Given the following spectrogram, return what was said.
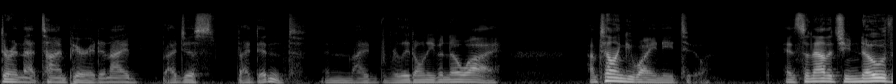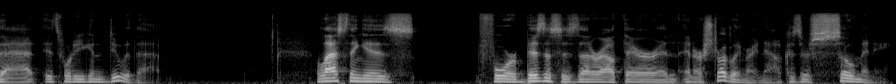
during that time period, and I, I just, I didn't, and I really don't even know why. I'm telling you why you need to. And so now that you know that, it's what are you going to do with that? The last thing is for businesses that are out there and, and are struggling right now, because there's so many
